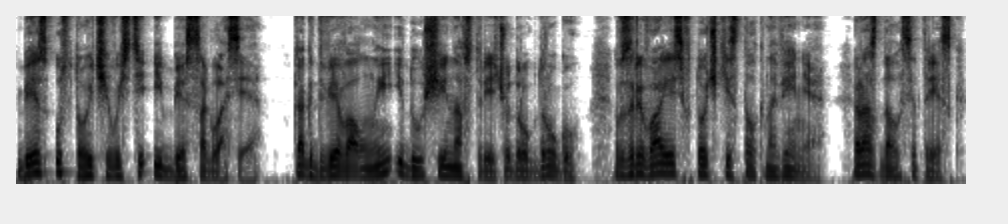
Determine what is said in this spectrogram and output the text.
без устойчивости и без согласия как две волны, идущие навстречу друг другу. Взрываясь в точке столкновения, раздался треск,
